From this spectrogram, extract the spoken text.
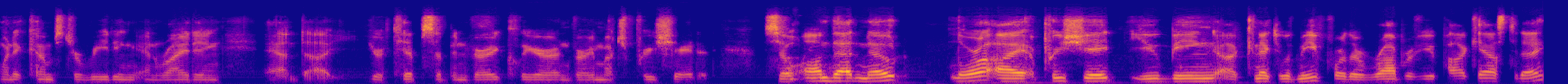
when it comes to reading and writing. And uh, your tips have been very clear and very much appreciated. So, on that note, Laura, I appreciate you being uh, connected with me for the Robb Review podcast today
